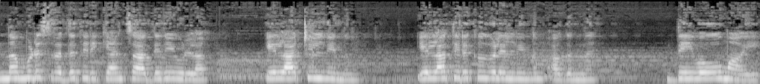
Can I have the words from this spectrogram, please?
നമ്മുടെ ശ്രദ്ധ തിരിക്കാൻ സാധ്യതയുള്ള എല്ലാറ്റിൽ നിന്നും എല്ലാ തിരക്കുകളിൽ നിന്നും അകന്ന് ദൈവവുമായി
